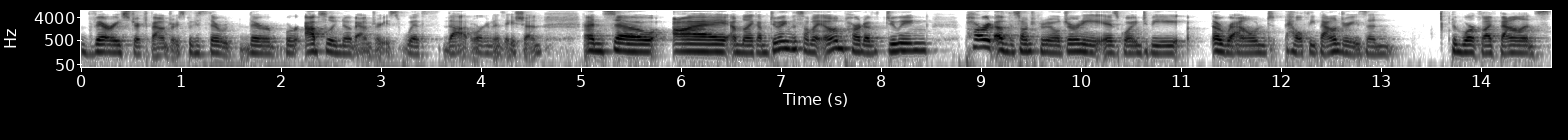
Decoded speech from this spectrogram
very strict boundaries because there there were absolutely no boundaries with that organization. And so I am like I'm doing this on my own part of doing part of this entrepreneurial journey is going to be around healthy boundaries and, and work life balance.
